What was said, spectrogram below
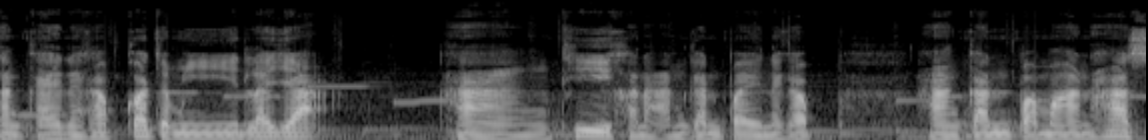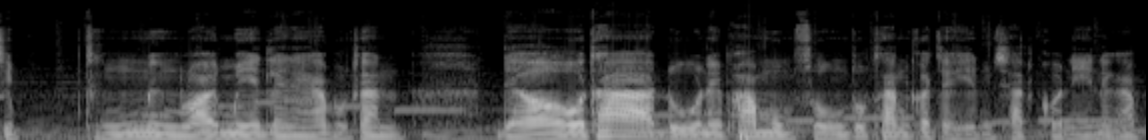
ทางไกลนะครับ ก็จะมีระยะห่างที่ขนานกันไปนะครับ ห่างกันประมาณ 50ถึง100 เมตรเลยนะครับทุกท่าน เดี๋ยวถ้าดูในภาพมุมสูงทุกท่านก็จะเห็นชัดกว่านี้นะครับ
